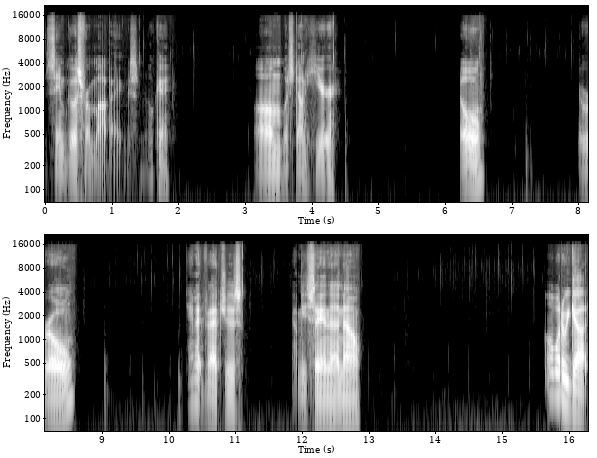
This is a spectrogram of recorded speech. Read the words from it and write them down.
Same goes for mob eggs. Okay. Um, what's down here? Oh. Roll. Damn it, Vetches. Got me saying that now. Oh, what do we got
